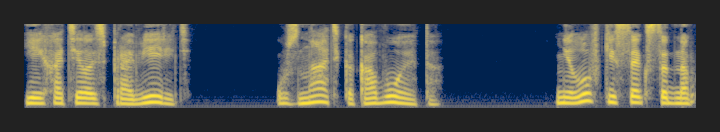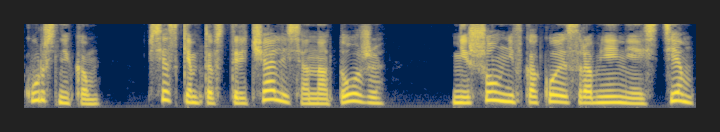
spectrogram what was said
Ей хотелось проверить, узнать, каково это. Неловкий секс с однокурсником, все с кем-то встречались, она тоже, не шел ни в какое сравнение с тем,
